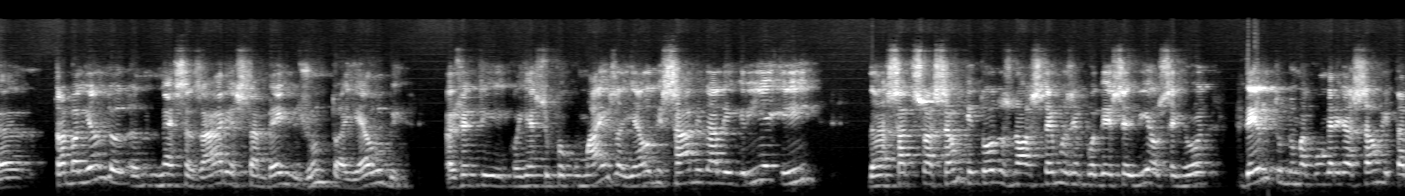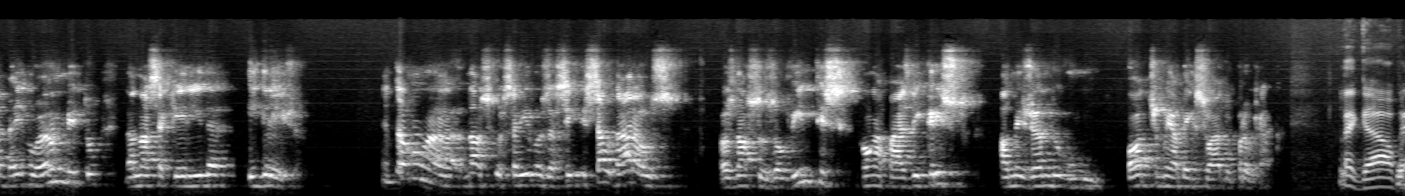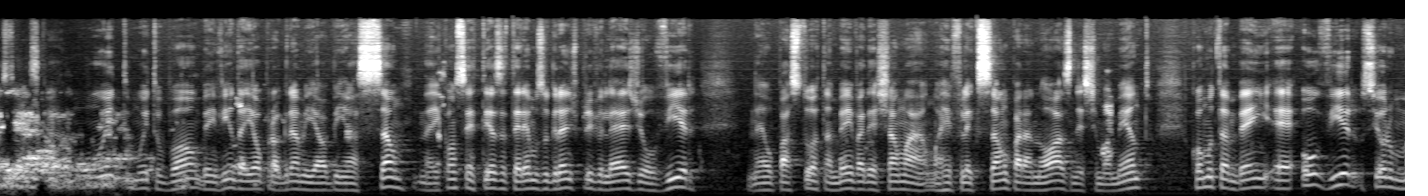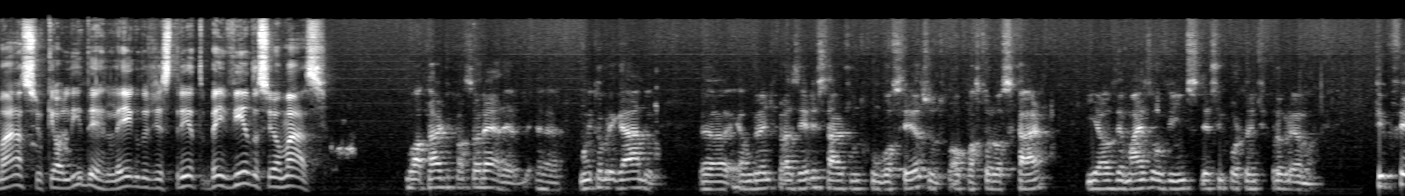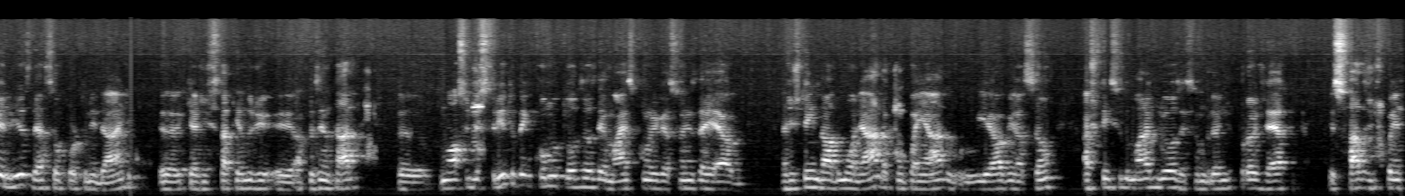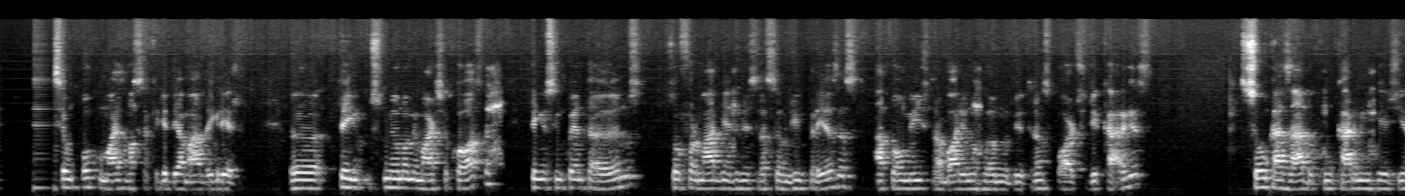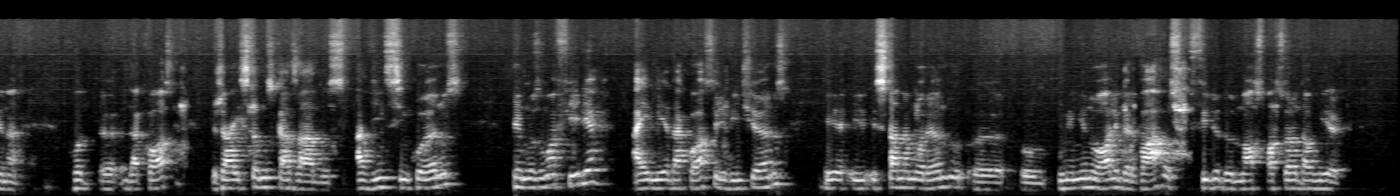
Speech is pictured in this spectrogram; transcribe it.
Uh, trabalhando nessas áreas também, junto à IELB, a gente conhece um pouco mais a IELB, sabe da alegria e da satisfação que todos nós temos em poder servir ao Senhor dentro de uma congregação e também no âmbito da nossa querida igreja. Então, ah, nós gostaríamos assim de saudar aos, aos nossos ouvintes com a paz de Cristo, almejando um ótimo e abençoado programa. Legal, pastor Muito, muito bom. Bem-vindo aí ao programa IELB em Ação. Né? E com certeza teremos o grande privilégio de ouvir né? O pastor também vai deixar uma, uma reflexão para nós neste momento, como também é, ouvir o senhor Márcio, que é o líder leigo do distrito. Bem-vindo, senhor Márcio. Boa tarde, pastor Éder. É, muito obrigado. É, é um grande prazer estar junto com vocês, junto ao pastor Oscar e aos demais ouvintes desse importante programa. Fico feliz dessa oportunidade é, que a gente está tendo de apresentar o nosso distrito, bem como todas as demais congregações da IELB a gente tem dado uma olhada, acompanhado o IELB em ação, acho que tem sido maravilhoso, esse é um grande projeto. Isso faz a gente conhecer um pouco mais a nossa querida e amada igreja. Uh, tenho, meu nome é Márcio Costa, tenho 50 anos, sou formado em administração de empresas, atualmente trabalho no ramo de transporte de cargas, sou casado com Carmen Regina da Costa, já estamos casados há 25 anos, temos uma filha, a Emê da Costa, de 20 anos, está namorando uh, o, menino Oliver Barros, filho do nosso pastor Adalmir.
